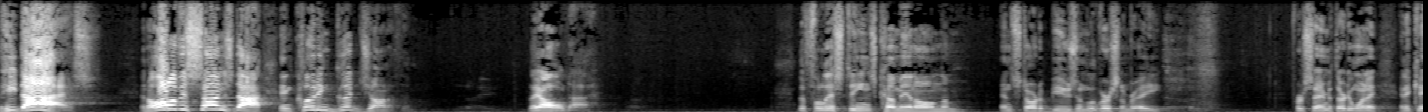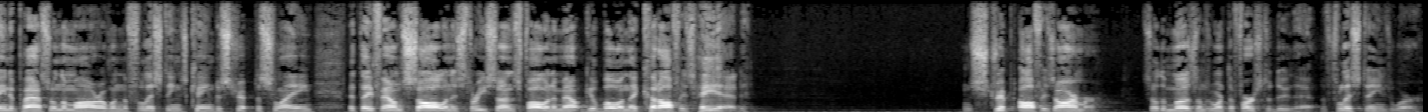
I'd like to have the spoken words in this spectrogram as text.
he dies. And all of his sons die, including good Jonathan. They all die. The Philistines come in on them and start abusing them. Verse number 8. 1 Samuel 31, and it came to pass on the morrow when the Philistines came to strip the slain that they found Saul and his three sons fallen in Mount Gilboa, and they cut off his head and stripped off his armor. So the Muslims weren't the first to do that, the Philistines were.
